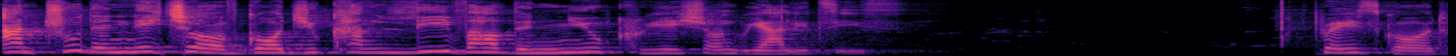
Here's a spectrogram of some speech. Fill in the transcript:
And through the nature of God, you can live out the new creation realities. Praise God.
